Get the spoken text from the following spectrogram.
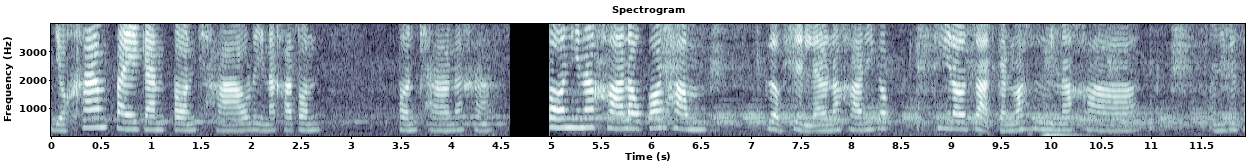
เดี๋ยวข้ามไปกันตอนเช้าเลยนะคะ ตอนตอนเช้านะคะ ตอนนี้นะคะเราก็ทำเกือบเสร็จแล้วนะคะ นี่ก็ที่เราจัดกันเมื่อคืนนะคะ อันนี้ก็ส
